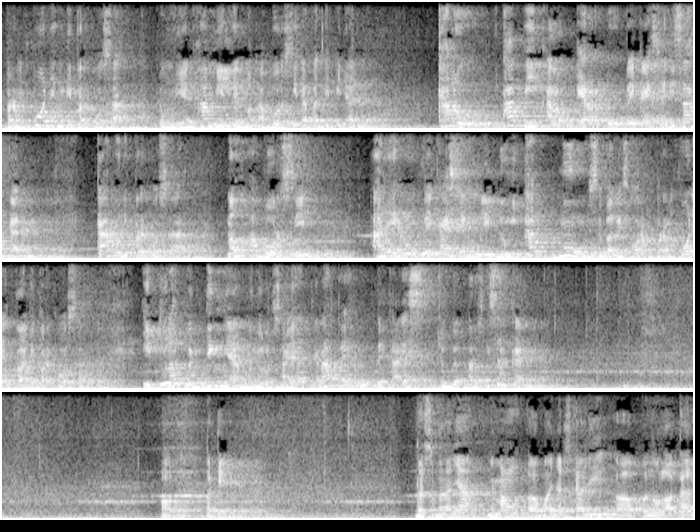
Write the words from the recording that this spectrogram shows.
perempuan yang diperkosa kemudian hamil dan mengaborsi dapat dipidana. Kalau tapi kalau RUU PKS-nya disahkan, kamu diperkosa, mau aborsi, ada RUU PKS yang melindungi hakmu sebagai seorang perempuan yang telah diperkosa. Itulah pentingnya menurut saya kenapa RUU PKS juga harus disahkan. Oh, oke. Nah sebenarnya memang uh, banyak sekali uh, penolakan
